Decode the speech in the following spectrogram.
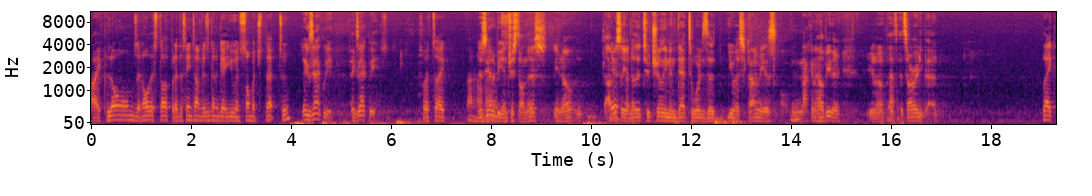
like loans and all this stuff, but at the same time, this is gonna get you in so much debt too. Exactly. Exactly. So it's like I don't know. There's gonna be interest on this, you know. Obviously, Yeah. another two trillion in debt towards the U.S. economy is Mm-hmm. not gonna help either. You know, it's, it's already bad. like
